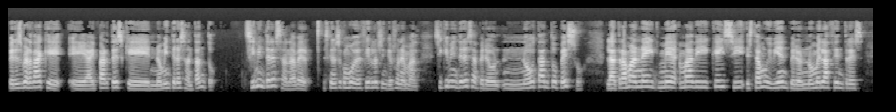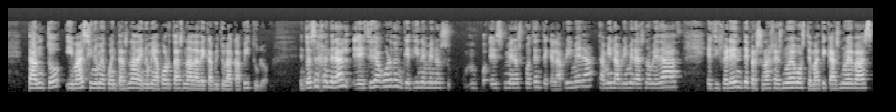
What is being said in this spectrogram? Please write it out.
pero es verdad que eh, hay partes que no me interesan tanto. Sí me interesan, a ver, es que no sé cómo decirlo sin que suene mal. Sí que me interesa, pero no tanto peso. La trama Nate, Maddie, Casey está muy bien, pero no me la centres tanto y más si no me cuentas nada y no me aportas nada de capítulo a capítulo. Entonces, en general, estoy de acuerdo en que tiene menos es menos potente que la primera. También la primera es novedad, es diferente, personajes nuevos, temáticas nuevas.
